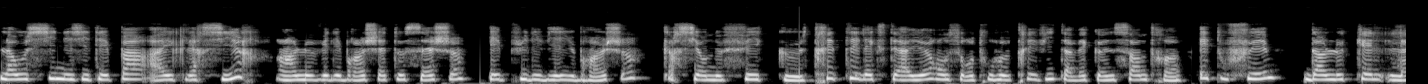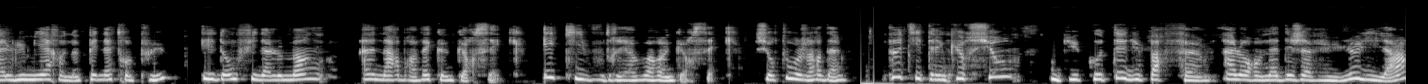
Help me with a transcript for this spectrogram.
Là aussi, n'hésitez pas à éclaircir, à enlever les branchettes sèches et puis les vieilles branches, car si on ne fait que traiter l'extérieur, on se retrouve très vite avec un centre étouffé dans lequel la lumière ne pénètre plus, et donc finalement un arbre avec un cœur sec. Et qui voudrait avoir un cœur sec? Surtout au jardin. Petite incursion du côté du parfum. Alors on a déjà vu le lilas.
